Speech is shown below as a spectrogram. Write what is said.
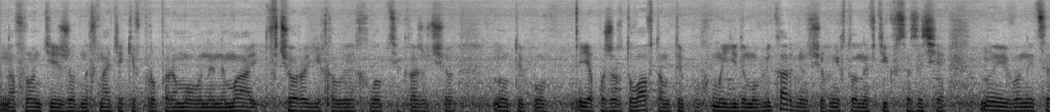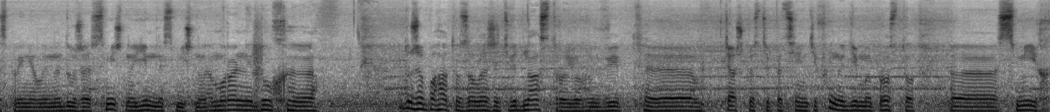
На фронті жодних натяків про перемовини немає. Вчора їхали хлопці, кажуть, що ну, типу, я пожартував там, типу, ми їдемо в лікарню, щоб ніхто не втік в СЗЧ. Ну і вони це сприйняли не дуже смішно, їм не смішно. Моральний дух. Дуже багато залежить від настрою, від е, тяжкості пацієнтів. Іноді ми просто е, сміх,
